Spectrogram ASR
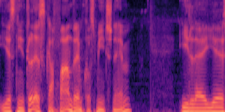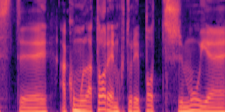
jest nie tyle skafandrem kosmicznym, ile jest y, akumulatorem, który podtrzymuje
